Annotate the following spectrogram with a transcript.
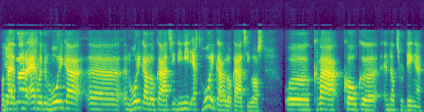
Want Ja. wij waren eigenlijk een horeca, eh, een horecalocatie die niet echt horecalocatie was. eh, qua koken en dat soort dingen.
